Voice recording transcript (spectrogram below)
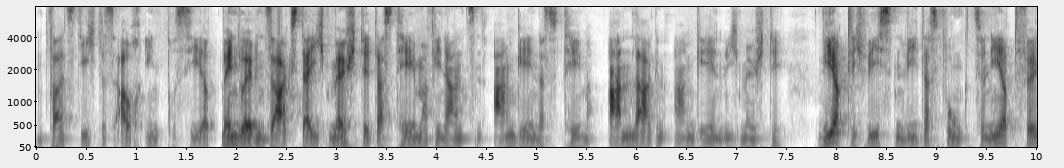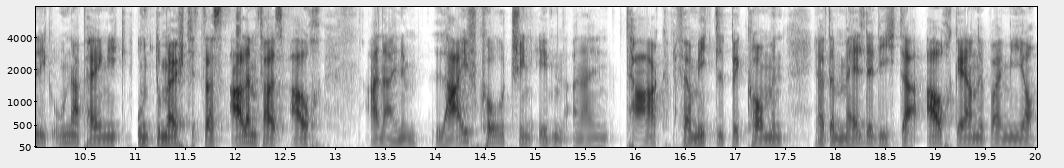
Und falls dich das auch interessiert, wenn du eben sagst, ja, ich möchte das Thema Finanzen angehen, das Thema Anlagen angehen, ich möchte wirklich wissen, wie das funktioniert, völlig unabhängig und du möchtest das allenfalls auch an einem Live-Coaching, eben an einem Tag vermittelt bekommen, ja, dann melde dich da auch gerne bei mir.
